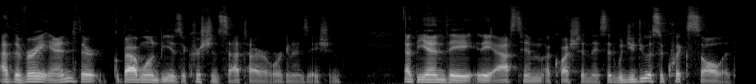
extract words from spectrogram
at the very end, Babylon Bee is a Christian satire organization. At the end, they they asked him a question. They said, "Would you do us a quick solid?"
